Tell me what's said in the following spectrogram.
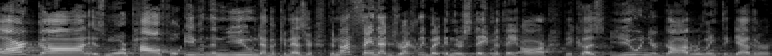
Our God is more powerful even than you, Nebuchadnezzar. They're not saying that directly, but in their statement they are, because you and your God were linked together.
